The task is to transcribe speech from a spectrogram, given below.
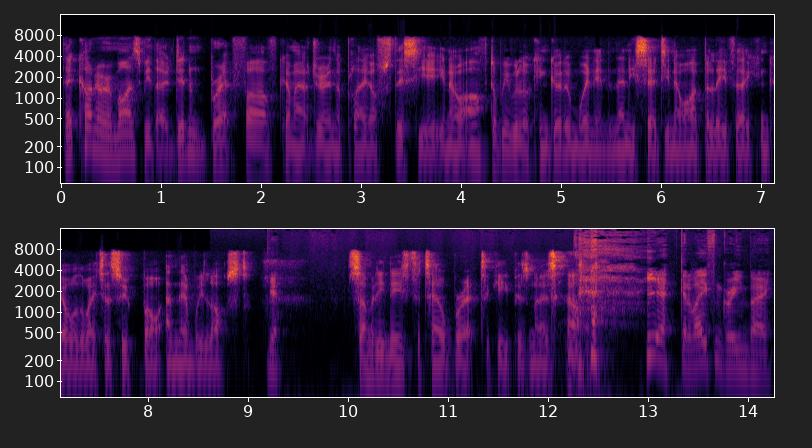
That kind of reminds me, though, didn't Brett Favre come out during the playoffs this year? You know, after we were looking good and winning, and then he said, you know, I believe they can go all the way to the Super Bowl, and then we lost. Yeah. Somebody needs to tell Brett to keep his nose out. yeah, get away from Green Bay.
